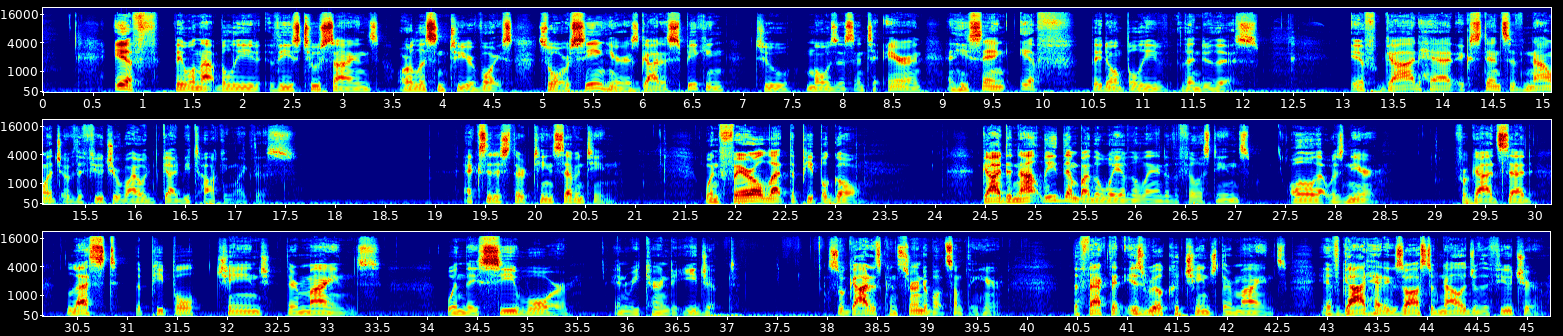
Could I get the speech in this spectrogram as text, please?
if they will not believe these two signs or listen to your voice. So, what we're seeing here is God is speaking to Moses and to Aaron, and he's saying, if they don't believe, then do this. If God had extensive knowledge of the future, why would God be talking like this? Exodus 13 17. When Pharaoh let the people go, God did not lead them by the way of the land of the Philistines, although that was near. For God said, lest the people change their minds when they see war and return to Egypt. So God is concerned about something here. The fact that Israel could change their minds. If God had exhaustive knowledge of the future,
